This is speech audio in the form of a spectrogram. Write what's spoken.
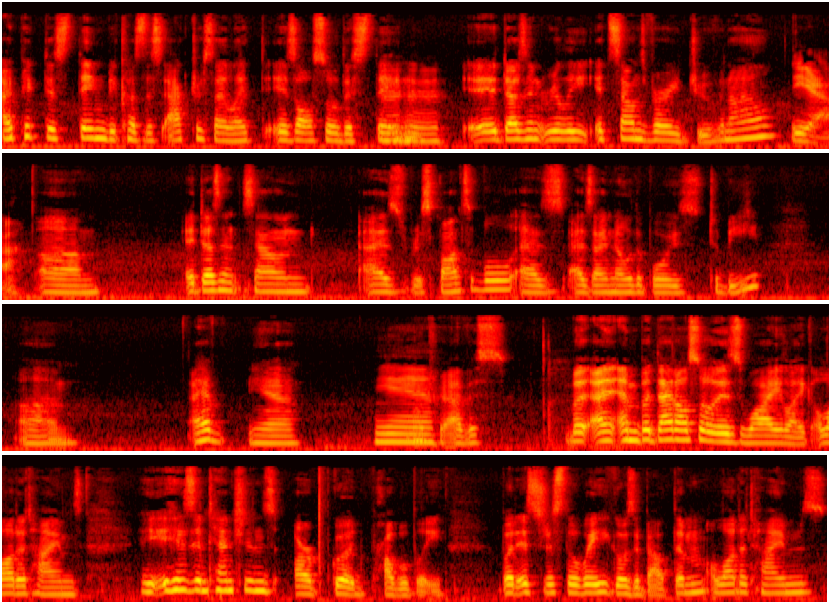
i picked this thing because this actress i liked is also this thing Mhm. it doesn't really it sounds very juvenile Yeah. um it doesn't sound as responsible as as i know the boys to be um i have yeah Yeah. Travis. But I and but that also is why like a lot of times his intentions are good probably, but it's just the way he goes about them. A lot of times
